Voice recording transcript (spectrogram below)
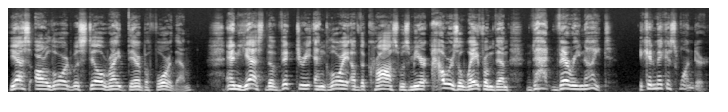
Yes, our Lord was still right there before them. And yes, the victory and glory of the cross was mere hours away from them that very night. It can make us wonder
